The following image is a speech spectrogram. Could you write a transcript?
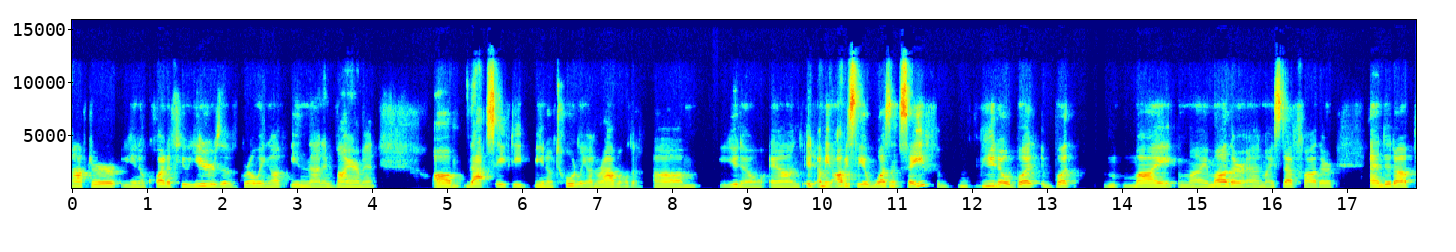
after you know quite a few years of growing up in that environment um, that safety you know totally unraveled um, you know and it i mean obviously it wasn't safe you know but but my my mother and my stepfather ended up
